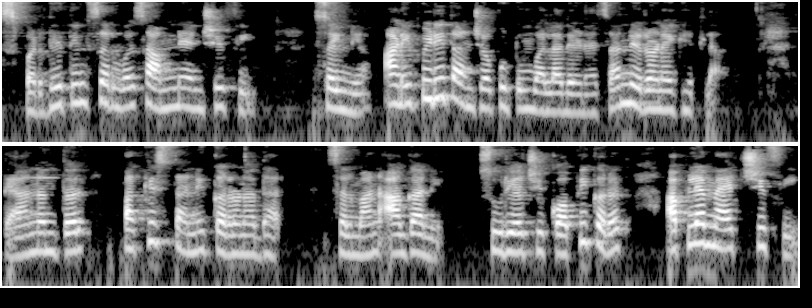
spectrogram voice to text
स्पर्धेतील सर्व सामन्यांची फी सैन्य आणि पीडितांच्या कुटुंबाला देण्याचा निर्णय घेतला. त्यानंतर पाकिस्तानी कर्णधार सलमान आगाने सूर्याची कॉपी करत आपल्या मॅचची फी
